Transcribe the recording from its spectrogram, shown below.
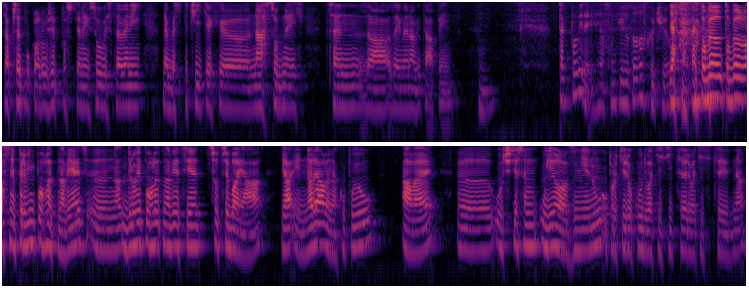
za předpokladu, že prostě nejsou vystavený nebezpečí těch e, násobných cen za zejména vytápění. Hmm. Tak povídej, já jsem ti do toho skočil. Jasně, tak to byl, to byl vlastně první pohled na věc. Eh, na, druhý pohled na věc je, co třeba já. Já i nadále nakupuju, ale uh, určitě jsem udělal změnu oproti roku 2000-2001,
